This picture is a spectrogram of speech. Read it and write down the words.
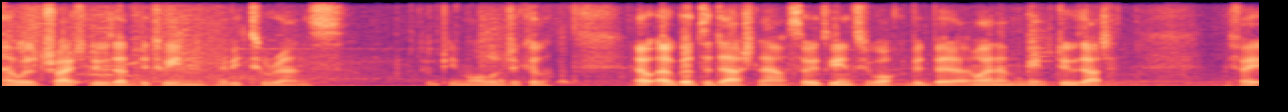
I will try to do that between maybe two runs. It would be more logical. Oh, I've got the dash now, so it's going to walk a bit better. When I'm going to do that, if I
